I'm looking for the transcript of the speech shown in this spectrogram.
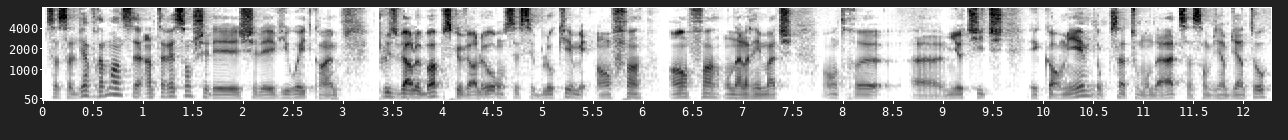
ça, devient vraiment intéressant chez les chez les quand même. Plus vers le bas parce que vers le haut, on sait c'est bloqué, mais enfin, enfin, on a le rematch entre euh, Miocic et Cormier. Donc ça, tout le monde a hâte, ça s'en vient bientôt.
